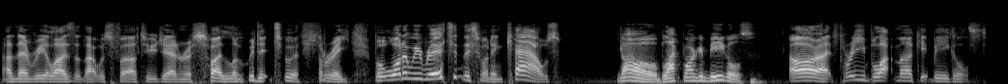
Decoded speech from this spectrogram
and then realised that that was far too generous, so I lowered it to a 3. But what are we rating this one in? Cows? Oh, Black Market Beagles. All right, three black market beagles.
